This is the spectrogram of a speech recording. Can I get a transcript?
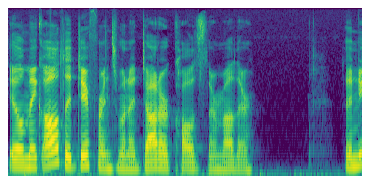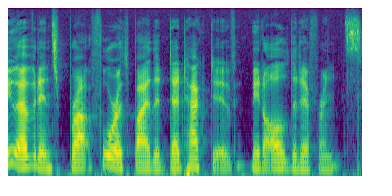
It will make all the difference when a daughter calls their mother. The new evidence brought forth by the detective made all the difference.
